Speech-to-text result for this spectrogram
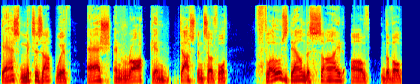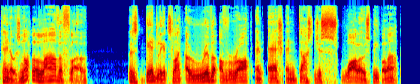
gas mixes up with ash and rock and dust and so forth, flows down the side of the volcano. It's not a lava flow. It's deadly. It's like a river of rock and ash and dust. It just swallows people up.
